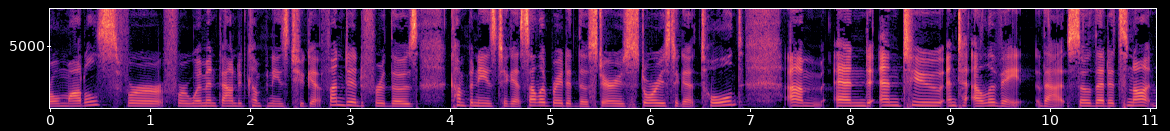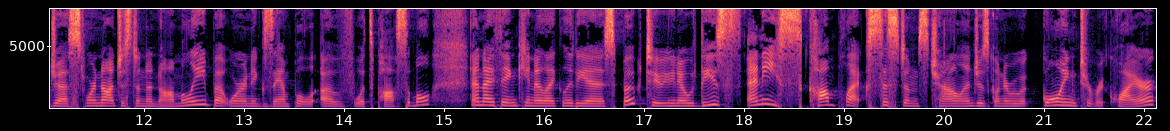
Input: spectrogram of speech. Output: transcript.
role models for for women-founded companies to get funded, for those companies to get celebrated, those stories stories to get told, um, and and to and to elevate that so that it's not just we're not just an anomaly, but we're an example of of what's possible. And I think, you know, like Lydia spoke to, you know, these any complex systems challenge is going to going to require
